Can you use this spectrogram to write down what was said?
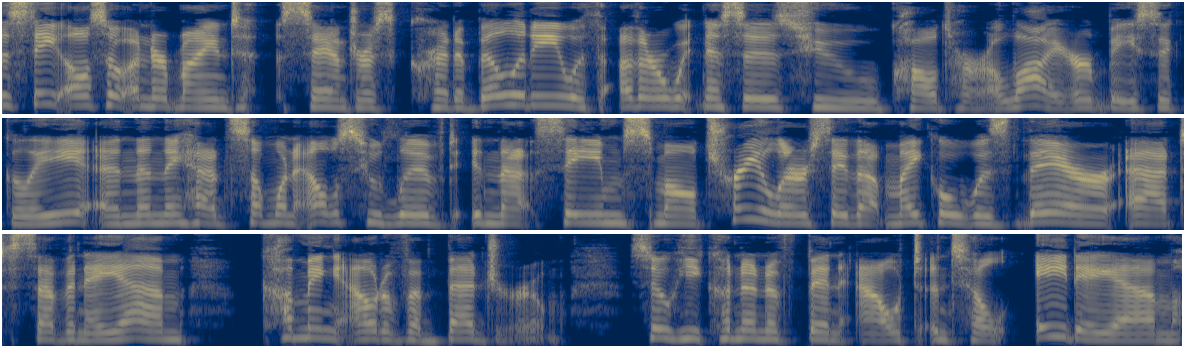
The state also undermined Sandra's credibility with other witnesses who called her a liar, basically. And then they had someone else who lived in that same small trailer say that Michael was there at 7 a.m. coming out of a bedroom. So he couldn't have been out until 8 a.m.,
